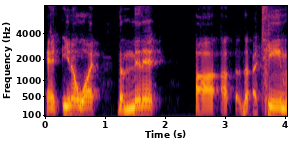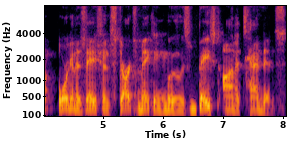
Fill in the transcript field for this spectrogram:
And you know what? The minute uh, a, a team organization starts making moves based on attendance,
